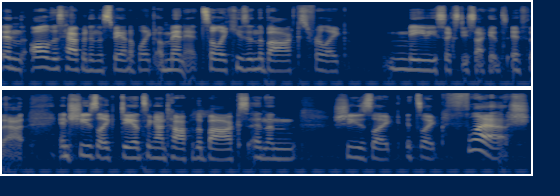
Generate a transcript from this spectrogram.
And all of this happened in the span of like a minute. So, like, he's in the box for like maybe 60 seconds, if that. And she's like dancing on top of the box, and then she's like, it's like flash.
